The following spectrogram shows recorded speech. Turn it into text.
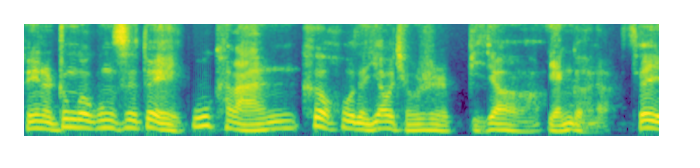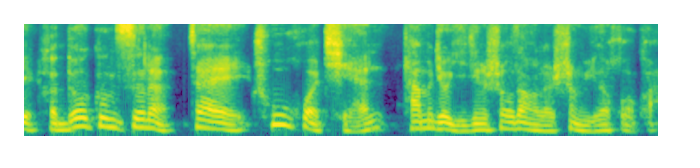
所以呢，中国公司对乌克兰客户的要求是比较严格的，所以很多公司呢，在出货前，他们就已经收到了剩余的货款。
